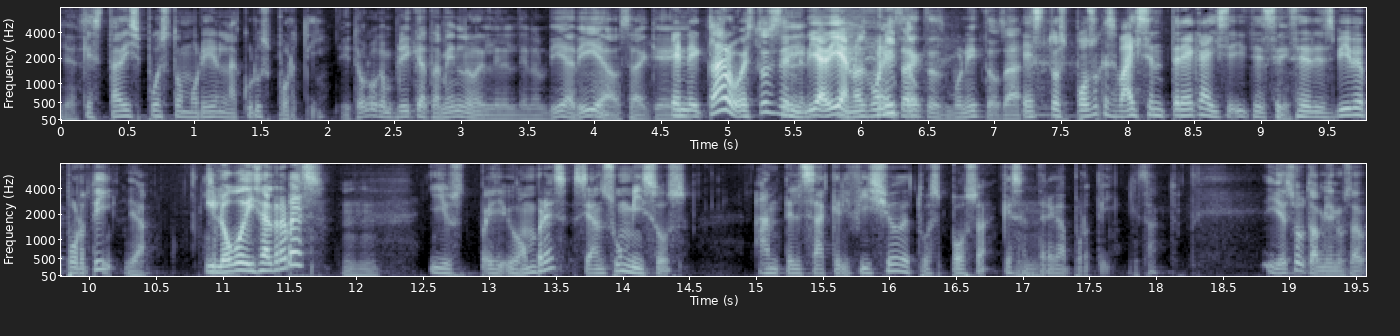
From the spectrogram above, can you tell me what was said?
Yes. que está dispuesto a morir en la cruz por ti. Y todo lo que implica también en el, en el día a día, o sea que... En el- claro, esto es en el día a día, no es bonito. Exacto, es bonito, o sea... Es tu esposo que se va y se entrega y se, y te- se- Sí. se desvive por ti. Ya. Y luego dice al revés. Ujú. Y, hombres sean sumisos ante el sacrificio de tu esposa que se entrega por ti. Exacto. Y eso también o sea,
